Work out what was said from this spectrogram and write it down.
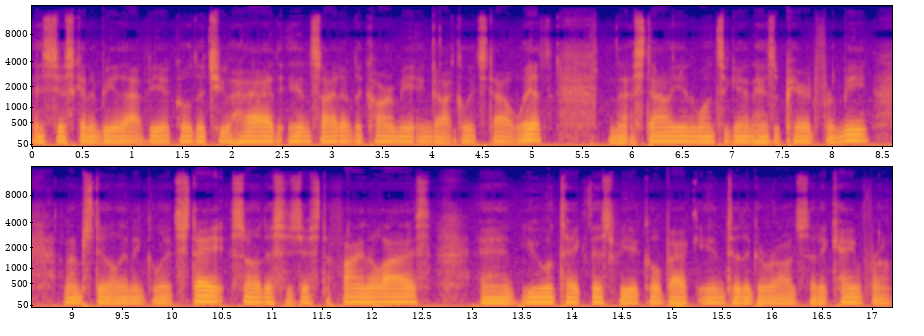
It's just going to be that vehicle that you had inside of the car meet and got glitched out with. And that stallion once again has appeared for me and I'm still in a glitch state. So this is just to finalize and you will take this vehicle back into the garage that it came from.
